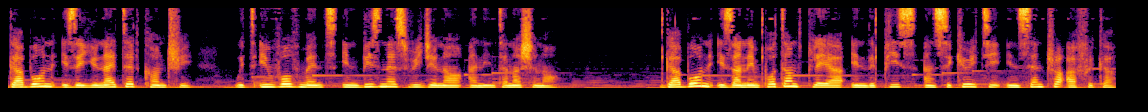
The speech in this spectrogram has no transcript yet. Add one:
Gabon is a united country, with involvement in business regional and international. Gabon is an important player in the peace and security in Central Africa,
